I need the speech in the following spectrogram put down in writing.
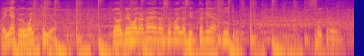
Bellaco, igual que yo. Ya volvemos a la nave, no se mueve la sintonía. Sutro. Sutro.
